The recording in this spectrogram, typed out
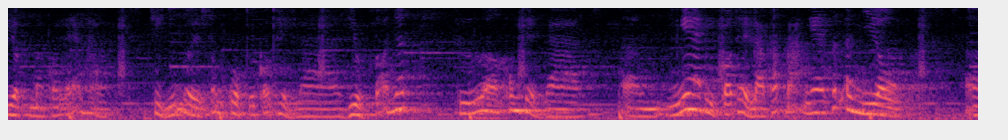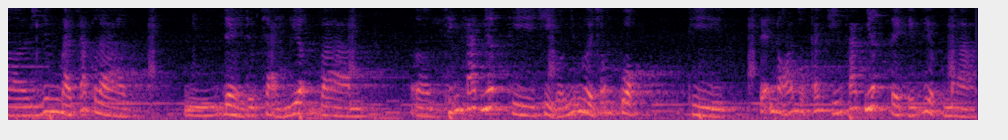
việc mà có lẽ là chỉ những người trong cuộc mới có thể là hiểu rõ nhất chứ ờ, không thể là uh, nghe thì có thể là các bạn nghe rất là nhiều. Uh, nhưng mà chắc là ừ, để được trải nghiệm và uh, chính xác nhất thì chỉ có những người trong cuộc thì sẽ nói một cách chính xác nhất về cái việc mà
